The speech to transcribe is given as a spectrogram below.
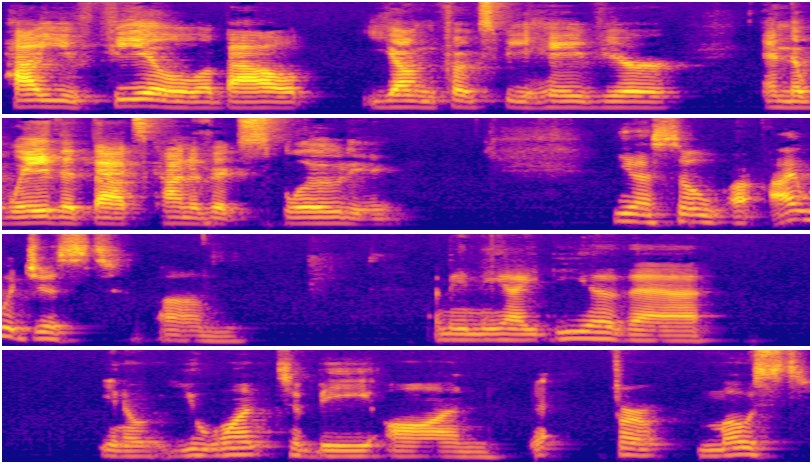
how you feel about young folks' behavior and the way that that's kind of exploding. Yeah, so uh, I would just, um, I mean, the idea that, you know, you want to be on, for most,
